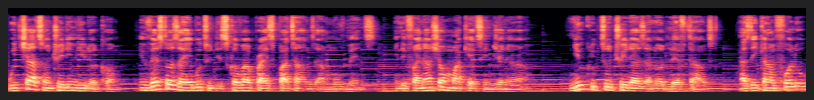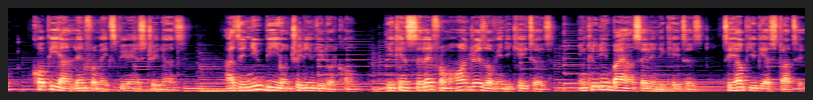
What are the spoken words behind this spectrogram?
With charts on TradingView.com, investors are able to discover price patterns and movements in the financial markets in general. New crypto traders are not left out as they can follow, copy and learn from experienced traders. As a newbie on TradingView.com, you can select from hundreds of indicators, including buy and sell indicators, to help you get started.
